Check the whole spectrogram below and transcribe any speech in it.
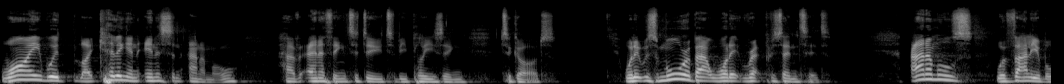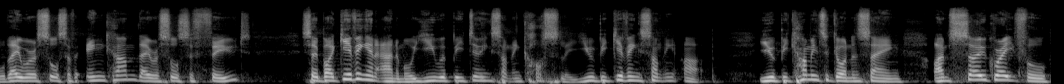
why would like killing an innocent animal have anything to do to be pleasing to God? Well, it was more about what it represented. Animals were valuable. They were a source of income, they were a source of food. So by giving an animal, you would be doing something costly. You would be giving something up. You would be coming to God and saying, I'm so grateful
